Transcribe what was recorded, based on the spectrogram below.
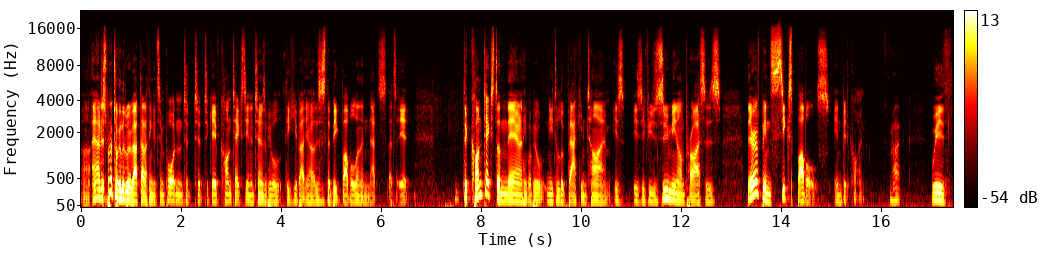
Uh, and I just want to talk a little bit about that. I think it's important to, to, to give context in in terms of people thinking about, you know, this is the big bubble and then that's that's it. The context on there, and I think what people need to look back in time is is if you zoom in on prices, there have been six bubbles in Bitcoin Right. with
